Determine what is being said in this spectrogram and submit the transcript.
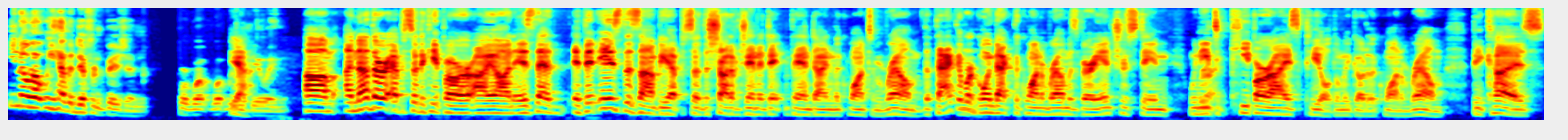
you know what, we have a different vision for what, what we're Yeah. doing. Um, another episode to keep our eye on is that if it is the zombie episode, the shot of Janet Van Dyne in the quantum realm, the fact that we're Mm. going back to the quantum realm is very interesting. We need to keep our eyes peeled when we go to the quantum realm because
